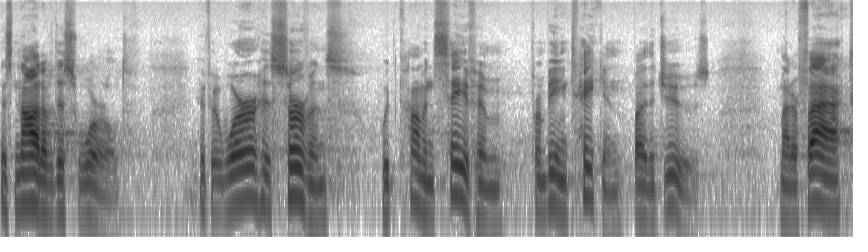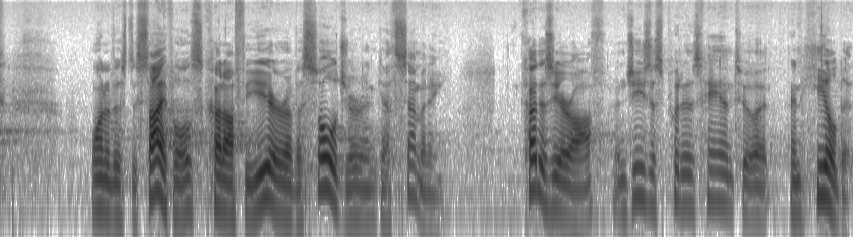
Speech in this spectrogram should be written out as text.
is not of this world. If it were, his servants would come and save him from being taken by the Jews. Matter of fact, one of his disciples cut off the ear of a soldier in Gethsemane. Cut his ear off, and Jesus put his hand to it and healed it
